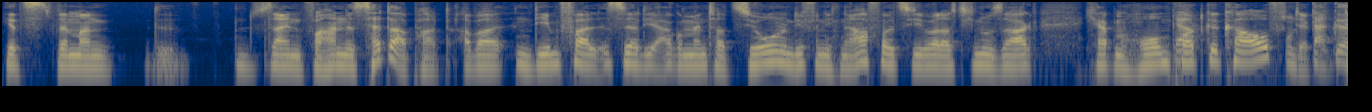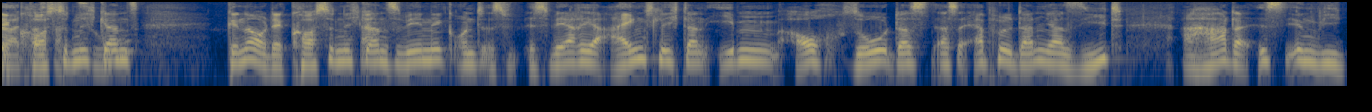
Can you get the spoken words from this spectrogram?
Jetzt, wenn man äh, sein vorhandenes Setup hat. Aber in dem Fall ist ja die Argumentation, und die finde ich nachvollziehbar, dass Tino sagt, ich habe einen HomePod ja, gekauft, der, der kostet nicht ganz, Genau, der kostet nicht ja. ganz wenig und es, es wäre ja eigentlich dann eben auch so, dass, dass Apple dann ja sieht, aha, da ist irgendwie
